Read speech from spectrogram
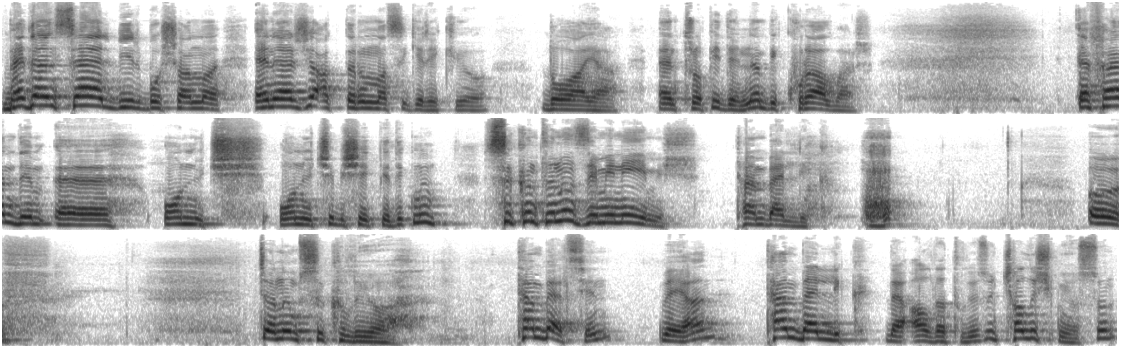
Bedensel bir boşanma, enerji aktarılması gerekiyor doğaya. Entropi denilen bir kural var. Efendim e, 13 13'e bir şey ekledik mi? Sıkıntının zeminiymiş. Tembellik. Öf. Canım sıkılıyor. Tembelsin veya tembellikle aldatılıyorsun, çalışmıyorsun.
